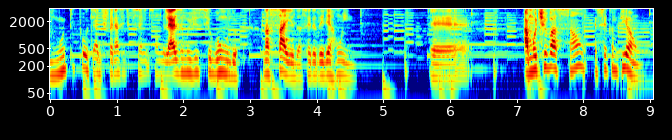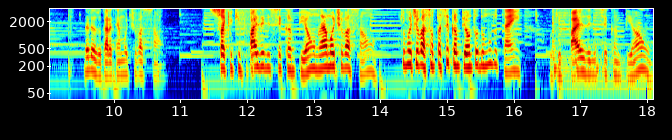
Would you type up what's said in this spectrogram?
muito pouco, a diferença tipo, são milésimos de segundo na saída, a saída dele é ruim. É, a motivação é ser campeão. Beleza, o cara tem a motivação. Só que o que faz ele ser campeão não é a motivação. Porque motivação para ser campeão todo mundo tem. O que faz ele ser campeão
